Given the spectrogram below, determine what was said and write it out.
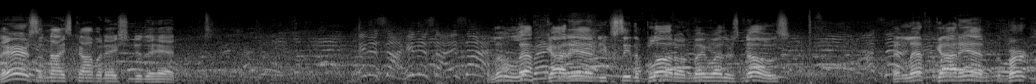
There's a nice combination to the head. A little left got in. You can see the blood on Mayweather's nose. And left got in to Burton.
